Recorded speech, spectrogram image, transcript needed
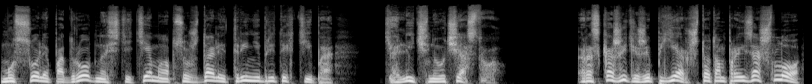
Муссоля подробности тему обсуждали три небритых типа. «Я лично участвовал». «Расскажите же, Пьер, что там произошло?»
